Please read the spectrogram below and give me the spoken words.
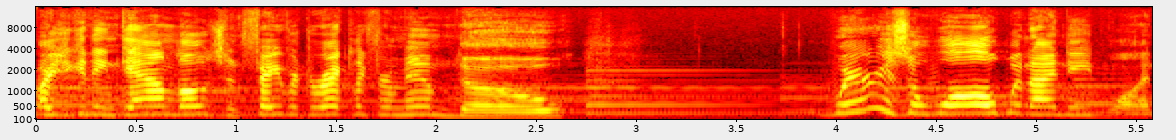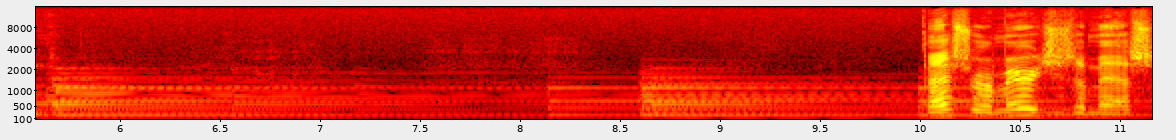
Are you getting downloads and favor directly from Him? No. Where is a wall when I need one? Pastor, our marriage is a mess.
